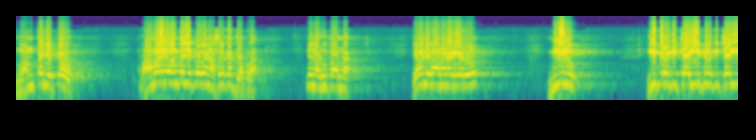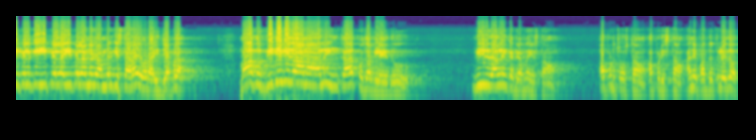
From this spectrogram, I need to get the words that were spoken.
నువ్వు అంతా చెప్పావు. రామాయణం అంతా చెప్పావు కానీ అసలు కథ చెప్పలా. నేను అడుగుతా ఉన్నా. ఏమండి రామానాయుడు గారు? మీరు ఈ పిల్లకి ఇచ్చా ఈ పిల్లకి ఇచ్చా ఈ పిల్లకి ఈ పిల్ల ఈ పిల్ల అన్నది అందరికి ఇస్తారా? ఎవరా? ఇది చెప్పలా. మాకు విధి విధానాలు ఇంకా కుదరలేదు. విధి విధానాలు ఇంకా నిర్ణయిస్తాం. అప్పుడు చూస్తాం అప్పుడు ఇస్తాం అనే పద్ధతిలో ఏదో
